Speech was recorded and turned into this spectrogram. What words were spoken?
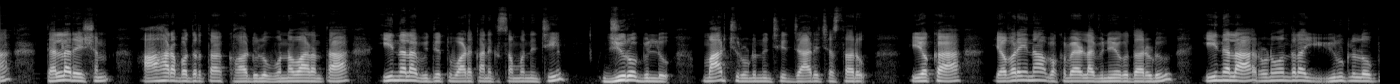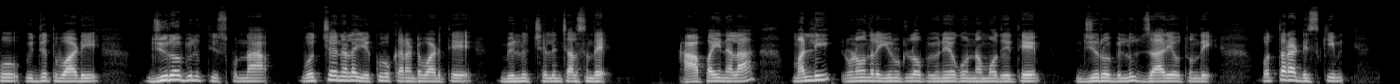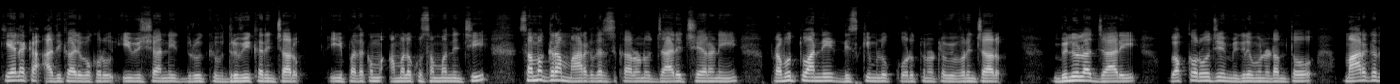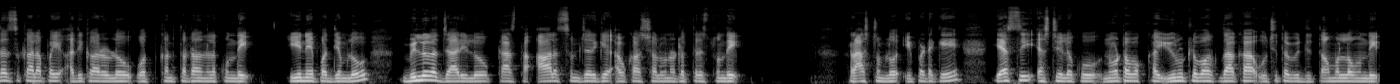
తెల్ల రేషన్ ఆహార భద్రత కార్డులు ఉన్నవారంతా ఈ నెల విద్యుత్ వాడకానికి సంబంధించి జీరో బిల్లు మార్చి రెండు నుంచి జారీ చేస్తారు. ఈ యొక్క ఎవరైనా ఒకవేళ వినియోగదారుడు ఈ నెల రెండు వందల యూనిట్లలోపు విద్యుత్ వాడి జీరో బిల్లు తీసుకున్నా వచ్చే నెల ఎక్కువ కరెంటు వాడితే బిల్లు చెల్లించాల్సిందే. ఆ పై నెల మళ్ళీ రెండు వందల యూనిట్లలోపు వినియోగం నమోదైతే జీరో బిల్లు జారీ అవుతుంది. ఉత్తర డిస్కీమ్ కీలక అధికారి ఒకరు ఈ విషయాన్ని ధృవీకరించారు. ఈ పథకం అమలుకు సంబంధించి సమగ్ర మార్గదర్శకాలను జారీ చేయాలని ప్రభుత్వాన్ని డిస్కీమ్లు కోరుతున్నట్లు వివరించారు. బిల్లుల జారీ ఒక్కరోజే మిగిలి ఉండడంతో మార్గదర్శకాలపై అధికారుల్లో ఉత్కంఠత నెలకొంది. ఈ నేపథ్యంలో బిల్లుల జారీలో కాస్త ఆలస్యం జరిగే అవకాశాలు ఉన్నట్లు తెలుస్తుంది. రాష్ట్రంలో ఇప్పటికే ఎస్సీ ఎస్టీలకు నూట ఒక్క యూనిట్ల వరకు దాకా ఉచిత విద్యుత్ అమల్లో ఉంది.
